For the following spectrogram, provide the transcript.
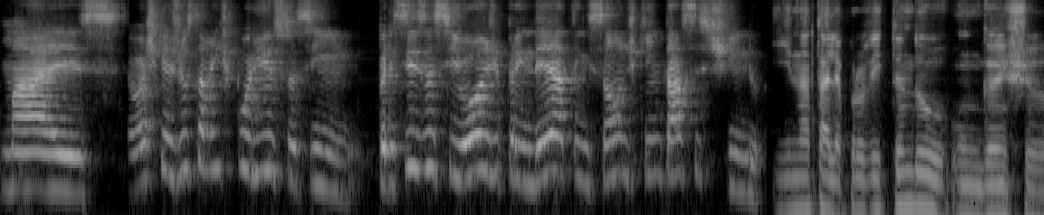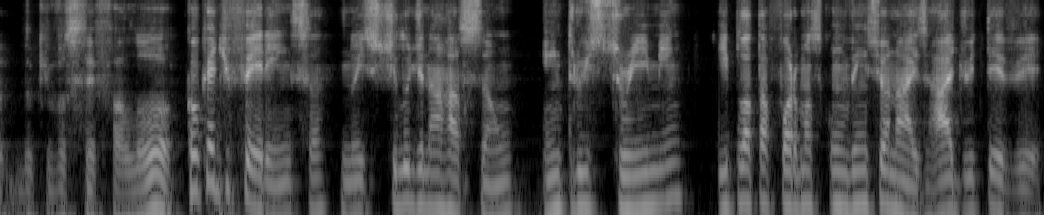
Mas eu acho que é justamente por isso, assim, precisa-se hoje prender a atenção de quem está assistindo. E, Natália, aproveitando um gancho do que você falou, qual é a diferença no estilo de narração entre o streaming e plataformas convencionais, rádio e TV?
